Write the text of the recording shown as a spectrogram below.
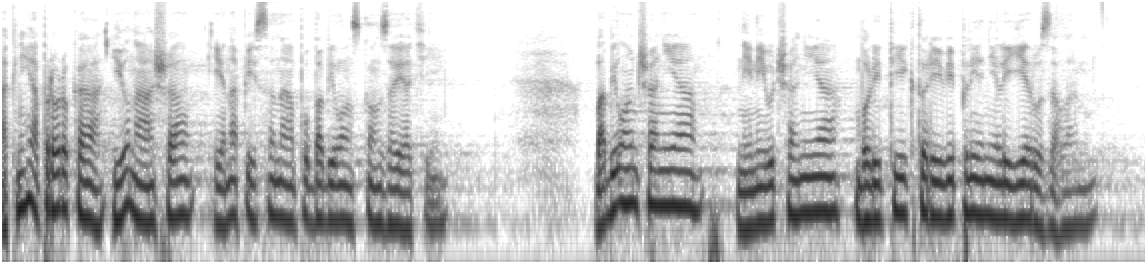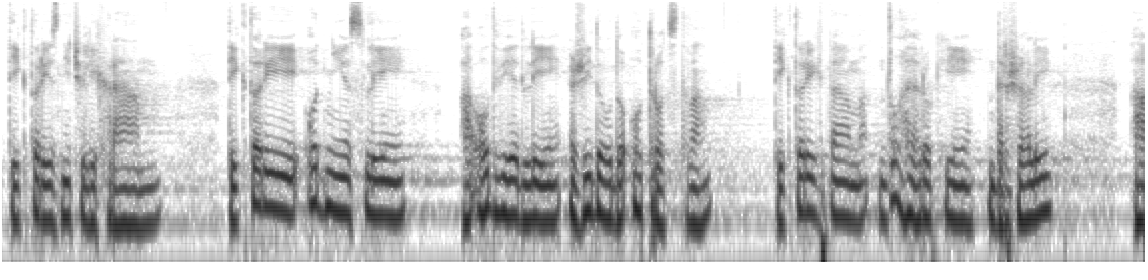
a kniha proroka Jonáša je napísaná po babylonskom zajatí. Babylončania, Niniučania boli tí, ktorí vyplienili Jeruzalem, tí, ktorí zničili chrám, Tí, ktorí odniesli a odviedli Židov do otroctva, tí, ktorých tam dlhé roky držali a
